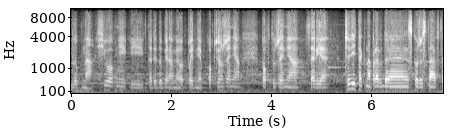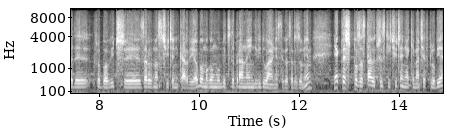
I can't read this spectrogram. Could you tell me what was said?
lub na siłowni i wtedy dobieramy odpowiednie obciążenia, powtórzenia, serię Czyli tak naprawdę skorzysta wtedy klubowicz y, zarówno z ćwiczeń cardio, bo mogą mu być dobrane indywidualnie z tego co rozumiem, jak też pozostałych wszystkich ćwiczeń jakie macie w klubie.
